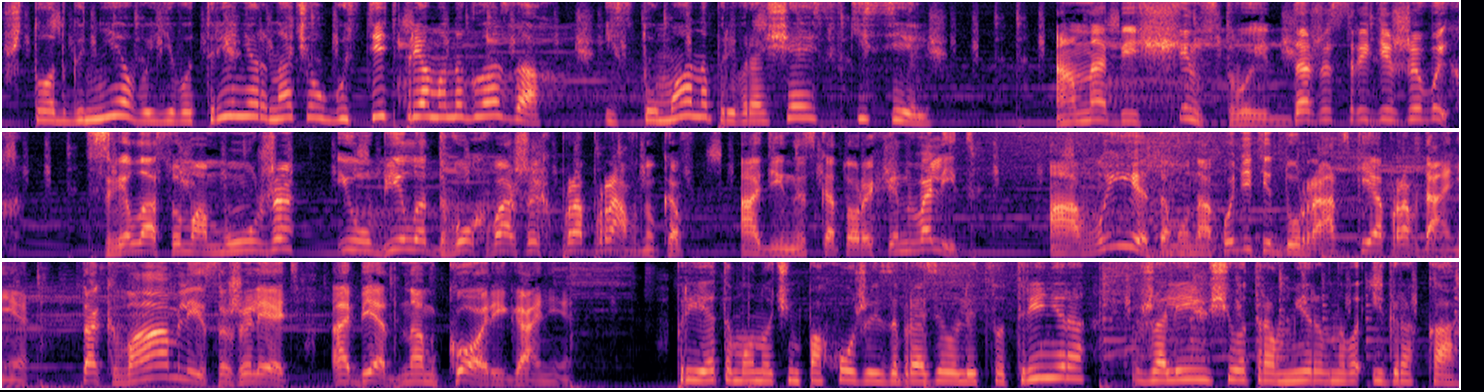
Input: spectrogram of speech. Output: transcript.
что от гнева его тренер начал густеть прямо на глазах, из тумана превращаясь в кисель. Она бесчинствует даже среди живых свела с ума мужа и убила двух ваших праправнуков, один из которых инвалид. А вы этому находите дурацкие оправдания. Так вам ли сожалеть о бедном Коригане? При этом он очень похоже изобразил лицо тренера, жалеющего травмированного игрока.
